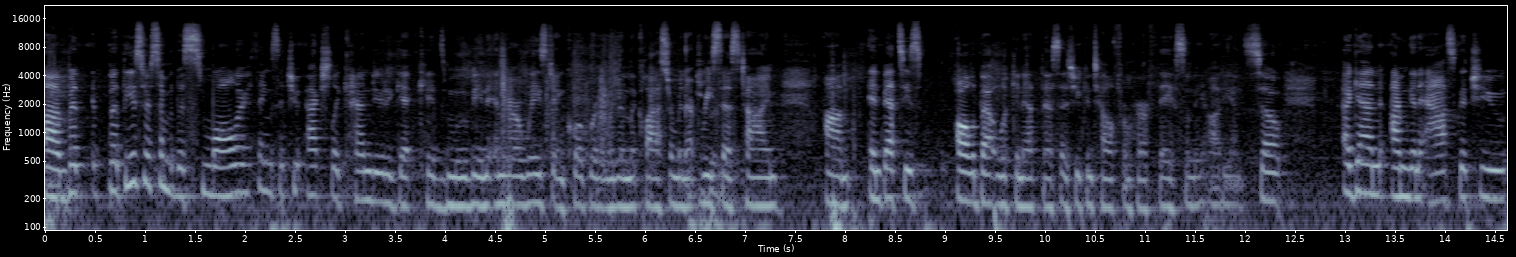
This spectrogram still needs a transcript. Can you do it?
Um, but but these are some of the smaller things that you actually can do to get kids moving, and there are ways to incorporate it within the classroom and at recess time. Um, and Betsy's all about looking at this, as you can tell from her face in the audience. So, again, I'm going to ask that you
